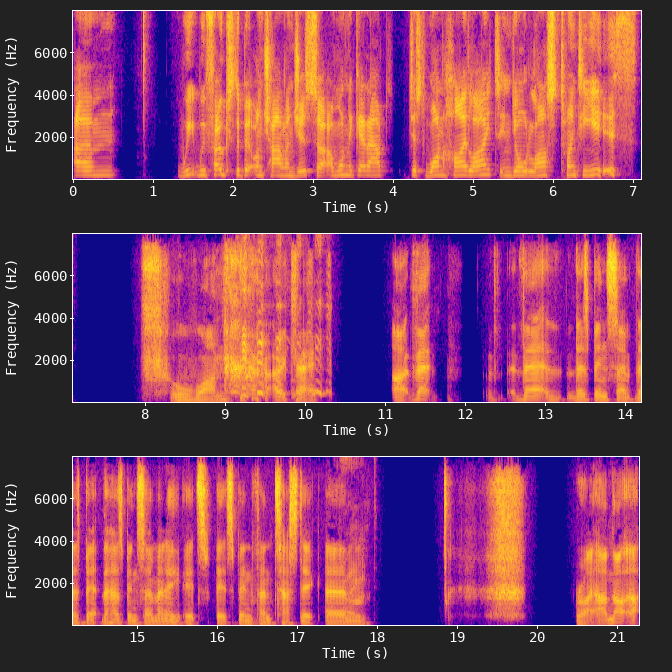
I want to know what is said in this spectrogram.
um we, we focused a bit on challenges, so I want to get out just one highlight in your last 20 years. Ooh, one. okay. Uh, that there there's been so there's been there has been so many it's it's been fantastic um right, right i'm not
